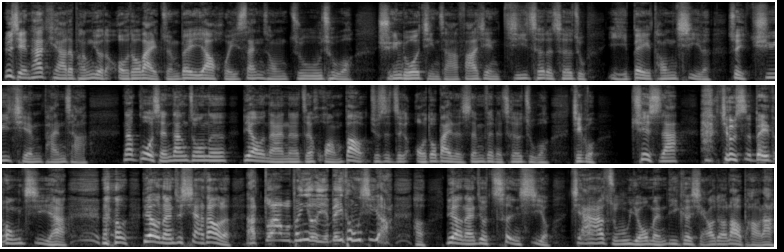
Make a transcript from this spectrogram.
日前他卡的朋友的欧多拜准备要回三重租屋处哦，巡逻警察发现机车的车主已被通缉了，所以趋前盘查。那过程当中呢，廖男呢则谎报就是这个欧多拜的身份的车主哦，结果。确实啊，他 就是被通缉啊，然后廖男就吓到了啊，对啊，我朋友也被通缉啊。好，廖男就趁隙哦，加足油门，立刻想要要绕跑啦。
